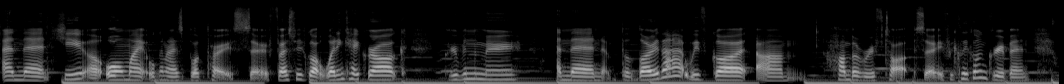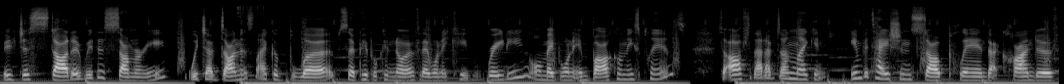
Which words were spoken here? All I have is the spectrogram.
And then here are all my organized blog posts. So first, we've got Wedding Cake Rock, Groovin the Moo, and then below that, we've got um, Humber Rooftop. So if we click on Groovin, we've just started with a summary, which I've done as like a blurb so people can know if they want to keep reading or maybe want to embark on these plans. So after that, I've done like an invitation style plan that kind of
